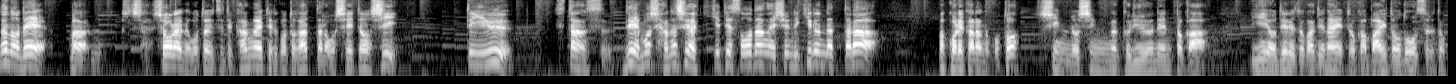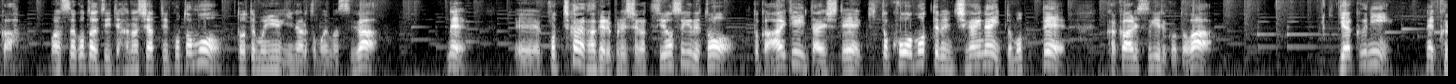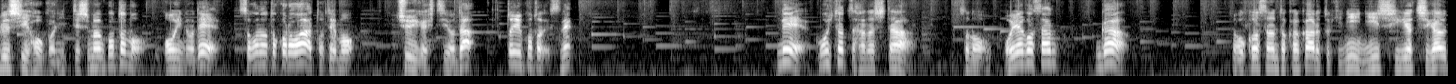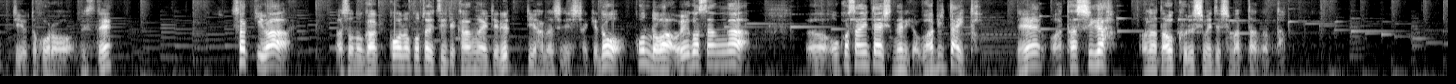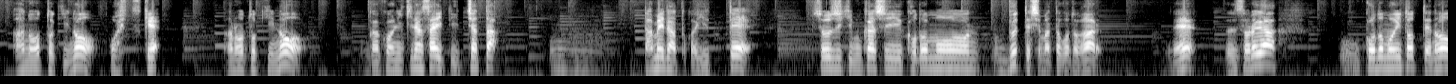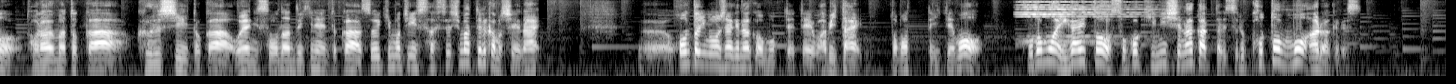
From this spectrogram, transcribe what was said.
なので、まあ、将来のことについて考えてることがあったら教えてほしいっていうスタンスで、もし話が聞けて相談が一緒にできるんだったら、まあ、これからのこと、進路、進学、留年とか、家を出るとか出ないとか、バイトをどうするとか、まあ、そういうことについて話し合っていくこともとても有意義になると思いますが、ね、えー、こっちからかけるプレッシャーが強すぎると、とか相手に対してきっとこう思ってるに違いないと思って関わりすぎることは、逆に、ね、苦しい方向に行ってしまうことも多いので、そこのところはとても注意が必要だということですね。で、もう一つ話した、その親御さんがお子さんと関わるときに認識が違うっていうところですね。さっきは、その学校のことについて考えてるっていう話でしたけど、今度は親御さんがお子さんに対して何か詫びたいと。ね、私があなたを苦しめてしまったんだと。あの時の押し付け、あの時の学校に行きなさいって言っちゃった。うん、ダメだとか言って、正直昔子供をぶってしまったことがある。ね。それが子供にとってのトラウマとか苦しいとか親に相談できないとかそういう気持ちにさせてしまってるかもしれない。本当に申し訳なく思ってて詫びたいと思っていても子供は意外とそこ気にしなかったりすることもあるわけです。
